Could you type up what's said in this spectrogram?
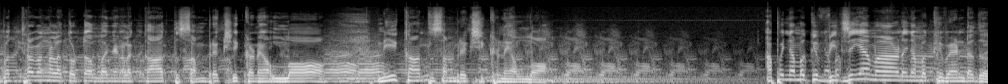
ഉപദ്രവങ്ങളെ തൊട്ടല്ല ഞങ്ങളെ കാത്ത് സംരക്ഷിക്കണേ അല്ലോ നീ കാത്ത് സംരക്ഷിക്കണേ അല്ലോ അപ്പൊ നമുക്ക് വിജയമാണ് നമുക്ക് വേണ്ടത്.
